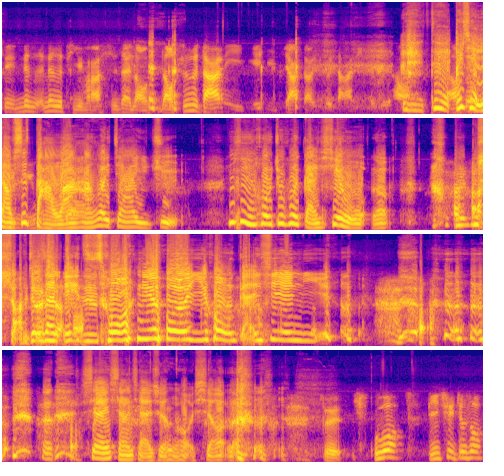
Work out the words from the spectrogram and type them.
对，那个那个体罚时代，老老师会打你，也许家长也会打你，对不对？哎，对，而且老师打完还会加一句。你以后就会感谢我了，然后手就在那一直搓，你我以后感谢你。现在想起来是很好笑了。对，不过的确就是说，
